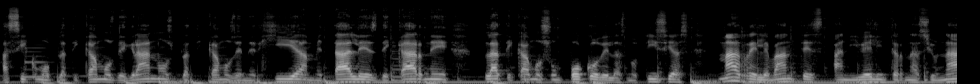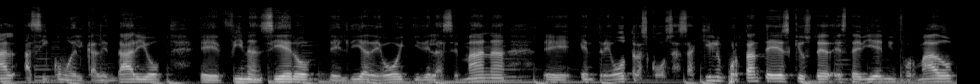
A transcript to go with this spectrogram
así como platicamos de granos, platicamos de energía, metales, de carne, platicamos un poco de las noticias más relevantes a nivel internacional, así como del calendario eh, financiero del día de hoy y de la semana, eh, entre otras cosas. Aquí lo importante es que usted esté bien informado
